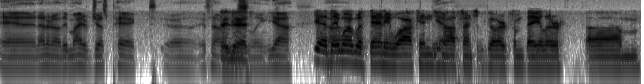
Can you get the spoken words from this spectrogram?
and I don't know, they might have just picked, uh, if not they recently. Did. Yeah. Yeah, they uh, went with Danny Watkins, yeah. an offensive guard from Baylor. Um,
